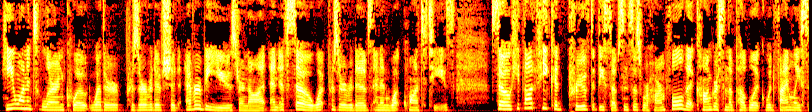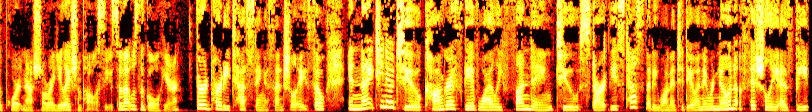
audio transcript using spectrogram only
He wanted to learn, quote, whether preservatives should ever be used or not, and if so, what preservatives and in what quantities. So he thought if he could prove that these substances were harmful, that Congress and the public would finally support national regulation policies. So that was the goal here. Third party testing essentially. So in 1902, Congress gave Wiley funding to start these tests that he wanted to do, and they were known officially as the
